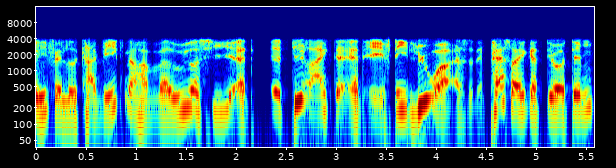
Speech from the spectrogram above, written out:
tilfældet. Kai Wegner har været ude og sige, at øh, direkte, at AFD lyver. Altså, det passer ikke, at det var dem,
